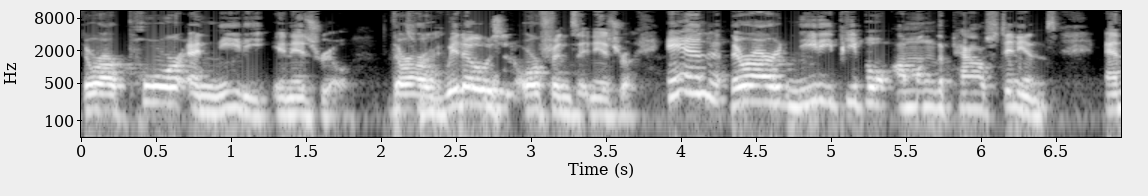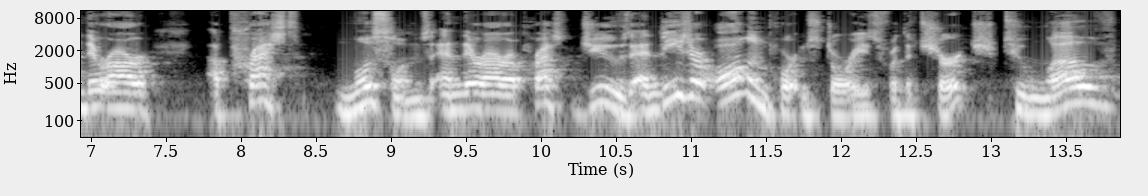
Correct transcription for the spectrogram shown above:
there are poor and needy in Israel. There That's are right. widows and orphans in Israel. And there are needy people among the Palestinians. And there are oppressed Muslims and there are oppressed Jews. And these are all important stories for the church to love,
